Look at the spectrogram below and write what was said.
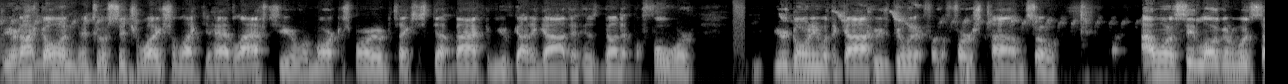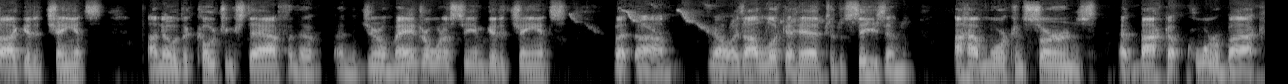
you're not going into a situation like you had last year where Marcus Mariota takes a step back and you've got a guy that has done it before. You're going in with a guy who's doing it for the first time. So I want to see Logan Woodside get a chance. I know the coaching staff and the and the general manager want to see him get a chance. But um, you know, as I look ahead to the season, I have more concerns at backup quarterback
